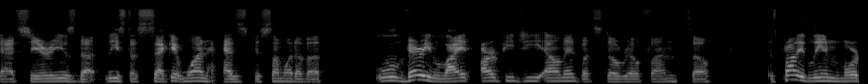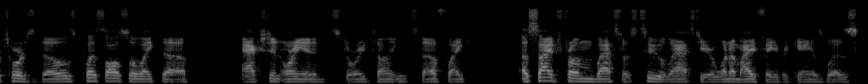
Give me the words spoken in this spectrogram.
that series. The at least the second one has somewhat of a very light RPG element, but still real fun. So it's probably leaning more towards those. Plus, also like the action-oriented storytelling stuff. Like aside from Last of Us 2 last year, one of my favorite games was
